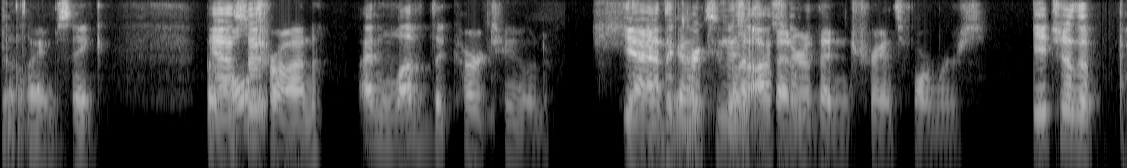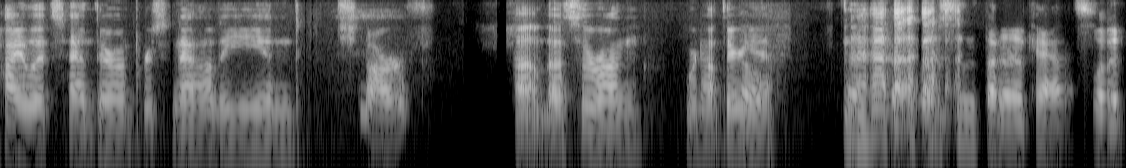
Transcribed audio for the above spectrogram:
No. time's sake. But Yeah, so- Voltron, I loved the cartoon. Yeah, the Yeah, cartoon is Much awesome. better than Transformers. Each of the pilots had their own personality, and Snarf. um, that's the wrong. We're not there Oh. yet. This is uh, Thundercats. what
